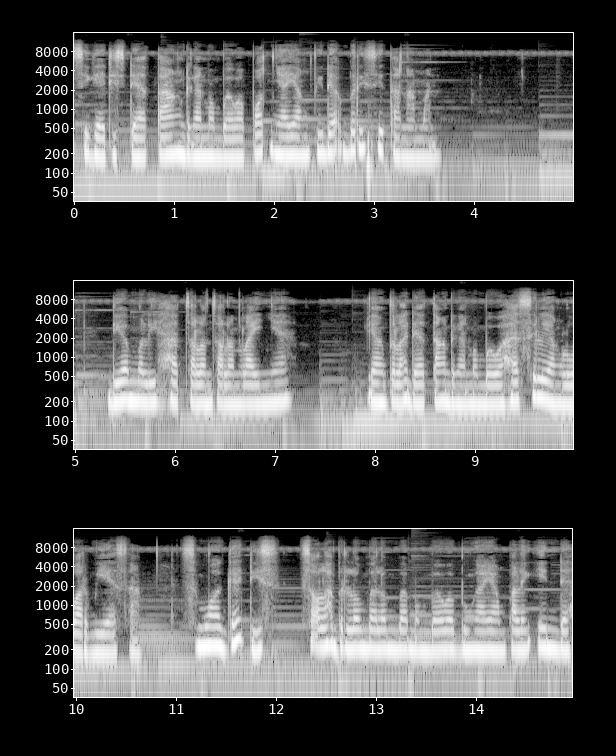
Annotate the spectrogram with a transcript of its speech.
Si gadis datang dengan membawa potnya yang tidak berisi tanaman. Dia melihat calon-calon lainnya yang telah datang dengan membawa hasil yang luar biasa. Semua gadis seolah berlomba-lomba membawa bunga yang paling indah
